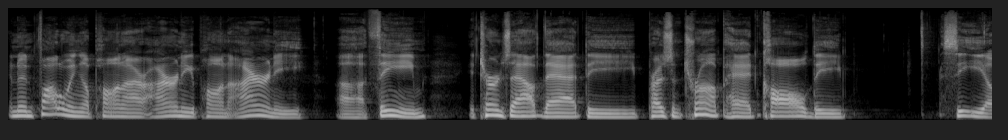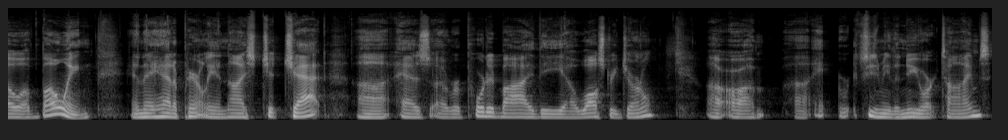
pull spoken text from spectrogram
And then, following upon our irony upon irony uh, theme, it turns out that the President Trump had called the CEO of Boeing, and they had apparently a nice chit chat, uh, as uh, reported by the uh, Wall Street Journal. Uh, um, uh, excuse me, the New York Times.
